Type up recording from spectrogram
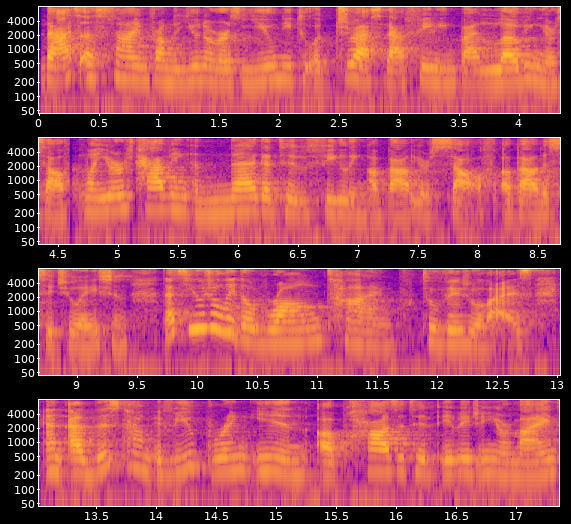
That's a sign from the universe you need to address that feeling by loving yourself. When you're having a negative feeling about yourself, about a situation, that's usually the wrong time to visualize. And at this time, if you bring in a positive image in your mind,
